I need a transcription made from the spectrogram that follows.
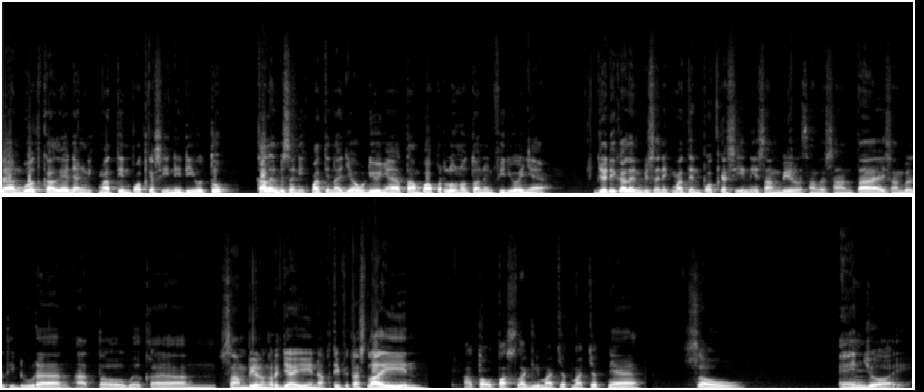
Dan buat kalian yang nikmatin podcast ini di YouTube, kalian bisa nikmatin aja audionya tanpa perlu nontonin videonya. Jadi kalian bisa nikmatin podcast ini sambil santai-santai, sambil tiduran, atau bahkan sambil ngerjain aktivitas lain, atau pas lagi macet-macetnya. So, enjoy!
